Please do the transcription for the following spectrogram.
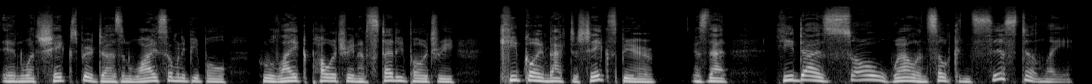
in what Shakespeare does and why so many people who like poetry and have studied poetry keep going back to Shakespeare is that he does so well and so consistently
